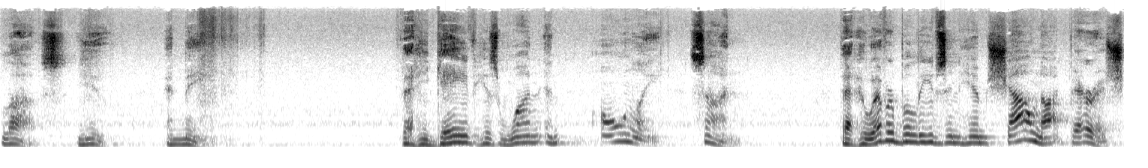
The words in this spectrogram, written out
loves you and me. That he gave his one and only Son, that whoever believes in him shall not perish,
